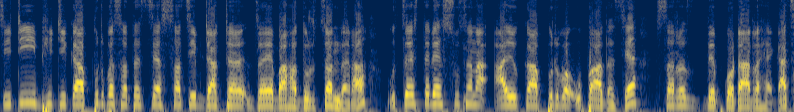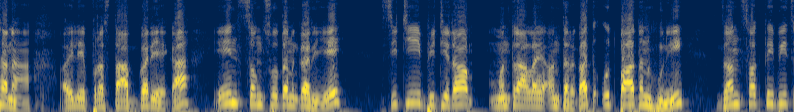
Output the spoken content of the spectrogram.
सीटीभीटीका पूर्व सदस्य सचिव डाक्टर जयबहादुर चन्द र उच्च स्तरीय सूचना आयोगका पूर्व उपाध्यक्ष सरोज देवकोटा रहेका छन्। अहिले प्रस्ताव गरिएका ऐन संशोधन गरिए सीटीभीटी र मन्त्रालय अन्तर्गत उत्पादन हुने जनशक्तिबीच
